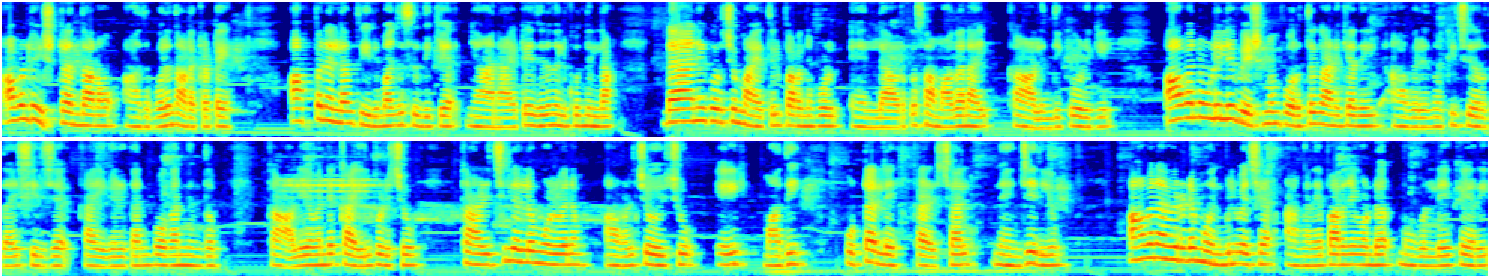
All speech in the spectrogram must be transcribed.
അവളുടെ ഇഷ്ടം എന്താണോ അതുപോലെ നടക്കട്ടെ. അപ്പനെല്ലാം തീരുമാനിച്ച സ്ഥിതിക്ക് ഞാനായിട്ട് എതിരെ നിൽക്കുന്നില്ല. ഡാനെ കുറിച്ച് മയത്തിൽ പറഞ്ഞപ്പോൾ എല്ലാവർക്കും സമാധാനമായി കാളിന്തിക്ക് ഒഴുകി അവനുള്ളിലെ വിഷമം പുറത്ത് കാണിക്കാതെ അവരെ നോക്കി ചെറുതായി ചിരിച്ച് കൈ കഴുകാൻ പോകാൻ നിന്നും കാളി അവന്റെ കയ്യിൽ പിടിച്ചു. കഴിച്ചില്ലല്ലോ മുഴുവനും? അവൾ ചോദിച്ചു. ഏയ് മതി. പുട്ടല്ലേ? കഴിച്ചാൽ നെഞ്ചെരിയും. അവൻ അവരുടെ മുൻപിൽ വെച്ച് അങ്ങനെ പറഞ്ഞുകൊണ്ട് മുകളിലേക്ക് കയറി.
